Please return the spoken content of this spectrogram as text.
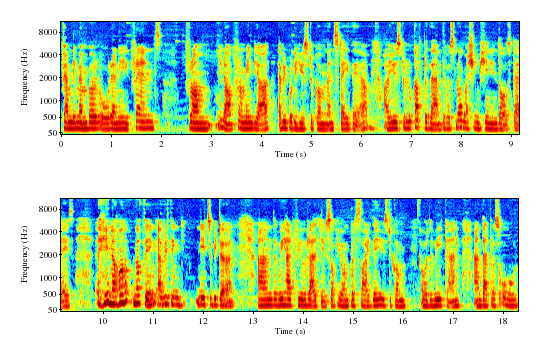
family member or any friends from you know from India, everybody used to come and stay there. I used to look after them. There was no washing machine in those days, you know, nothing. Everything needs to be done. And we had few relatives of your uncle's side. They used to come over the weekend, and that was all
